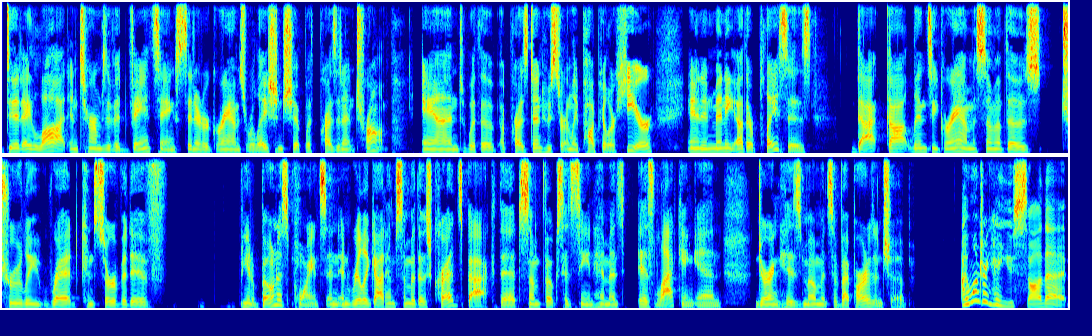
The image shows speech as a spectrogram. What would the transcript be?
did a lot in terms of advancing Senator Graham's relationship with President Trump and with a, a, president who's certainly popular here and in many other places. That got Lindsey Graham some of those truly red conservative you know bonus points and, and really got him some of those creds back that some folks had seen him as as lacking in during his moments of bipartisanship. I'm wondering how you saw that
